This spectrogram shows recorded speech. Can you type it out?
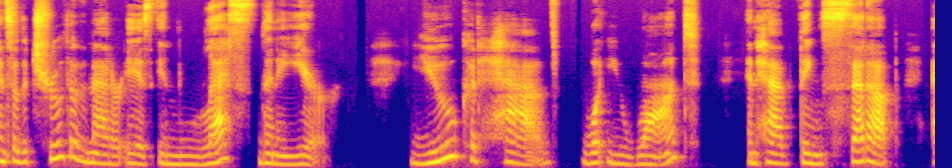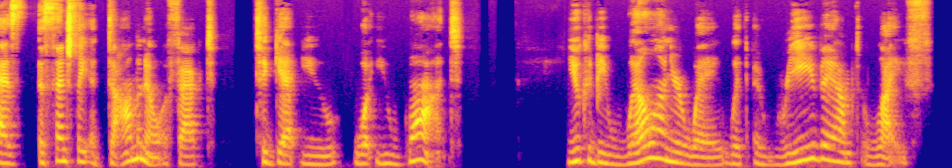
And so the truth of the matter is in less than a year, you could have what you want and have things set up as essentially a domino effect to get you what you want. You could be well on your way with a revamped life,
